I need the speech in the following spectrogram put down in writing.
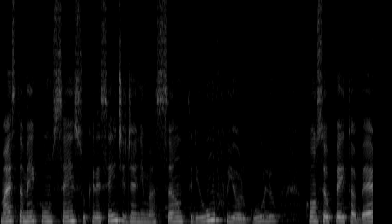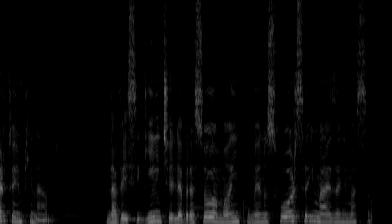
mas também com um senso crescente de animação, triunfo e orgulho, com seu peito aberto e empinado. Na vez seguinte, ele abraçou a mãe com menos força e mais animação.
